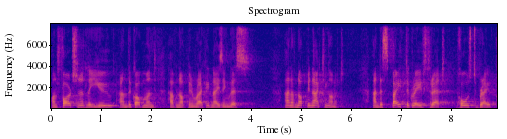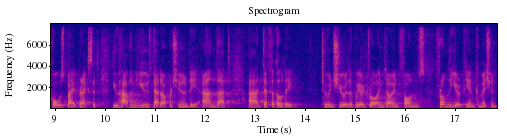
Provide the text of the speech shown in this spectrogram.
Unfortunately, you and the government have not been recognising this and have not been acting on it. And despite the grave threat posed, posed by Brexit, you haven't used that opportunity and that uh, difficulty to ensure that we are drawing down funds from the European Commission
